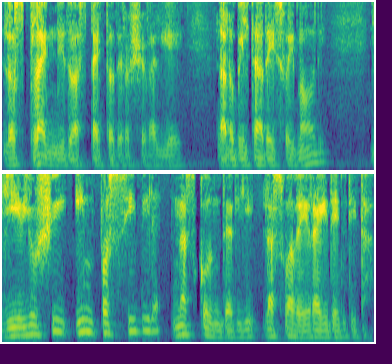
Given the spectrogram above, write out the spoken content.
lo splendido aspetto dello chevalier, la nobiltà dei suoi modi, gli riuscì impossibile nascondergli la sua vera identità.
